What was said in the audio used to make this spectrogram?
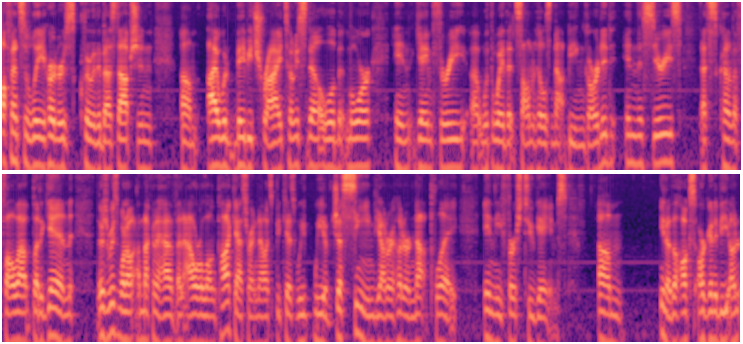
Offensively, Huerter's clearly the best option. Um, I would maybe try Tony Snell a little bit more in Game Three uh, with the way that Solomon Hill is not being guarded in this series. That's kind of the fallout. But again, there's a reason why I'm not going to have an hour-long podcast right now. It's because we we have just seen DeAndre Hunter not play in the first two games. Um, you know, the Hawks are going to be un-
